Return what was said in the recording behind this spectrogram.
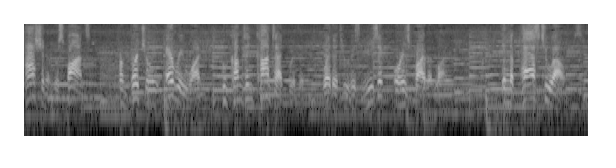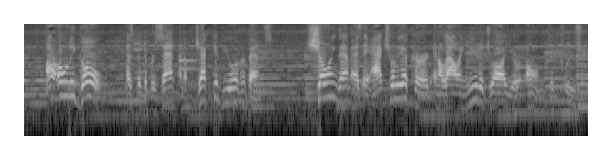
passionate response from virtually everyone who comes in contact with him, whether through his music or his private life. In the past two hours, our only goal has been to present an objective view of events, showing them as they actually occurred and allowing you to draw your own conclusion.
